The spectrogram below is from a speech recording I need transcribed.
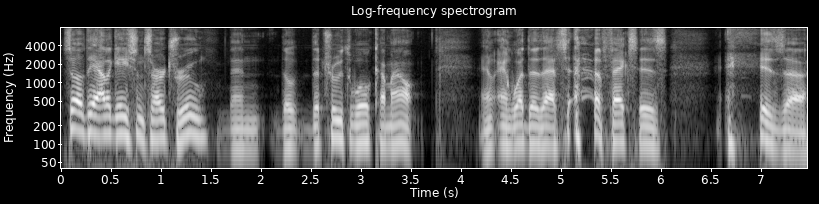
So if the allegations are true, then the the truth will come out. And, and whether that affects his his uh,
